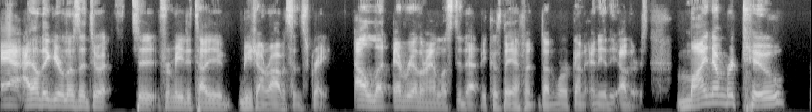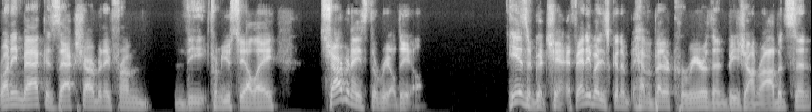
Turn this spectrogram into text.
I don't think you're listening to it to for me to tell you Bijan Robinson's great. I'll let every other analyst do that because they haven't done work on any of the others. My number two running back is Zach Charbonnet from the from UCLA. Charbonnet's the real deal. He has a good chance. If anybody's going to have a better career than Bijan Robinson,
